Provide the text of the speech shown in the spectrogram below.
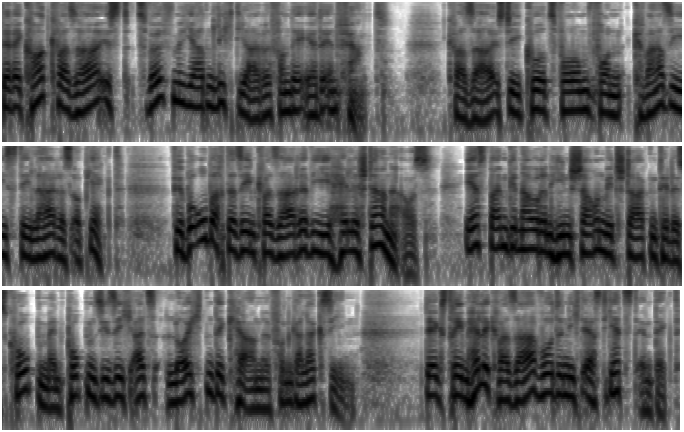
Der Rekordquasar ist 12 Milliarden Lichtjahre von der Erde entfernt. Quasar ist die Kurzform von quasi-stellares Objekt. Für Beobachter sehen Quasare wie helle Sterne aus. Erst beim genaueren Hinschauen mit starken Teleskopen entpuppen sie sich als leuchtende Kerne von Galaxien. Der extrem helle Quasar wurde nicht erst jetzt entdeckt.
